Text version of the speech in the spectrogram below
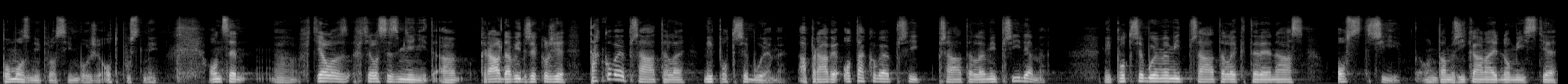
pomoz mi, prosím Bože, odpust mi. On se eh, chtěl, chtěl se změnit a král David řekl, že takové přátele my potřebujeme. A právě o takové přátele my přijdeme. My potřebujeme mít přátele, které nás ostří. On tam říká na jednom místě,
